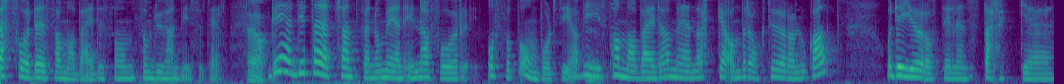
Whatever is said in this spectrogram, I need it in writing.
Derfor det samarbeidet som, som du henviser til. Ja. Det, dette er et kjent fenomen innenfor, også på onboard-sida. Vi samarbeider med en rekke andre aktører lokalt, og det gjør oss til en sterk, eh,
